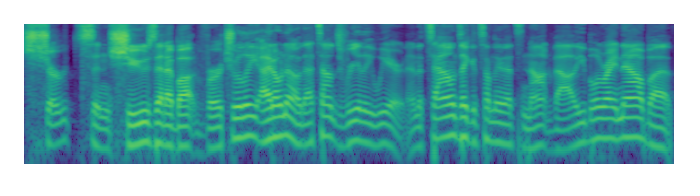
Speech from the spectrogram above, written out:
shirts and shoes that I bought virtually? I don't know. That sounds really weird. And it sounds like it's something that's not valuable right now, but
